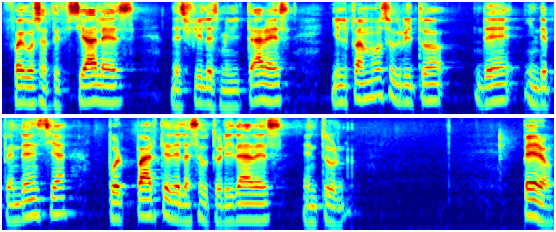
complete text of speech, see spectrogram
fuegos artificiales, desfiles militares y el famoso grito de independencia por parte de las autoridades en turno. Pero,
